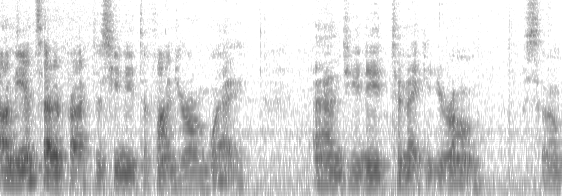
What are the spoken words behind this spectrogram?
on the inside of practice you need to find your own way, and you need to make it your own. So.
